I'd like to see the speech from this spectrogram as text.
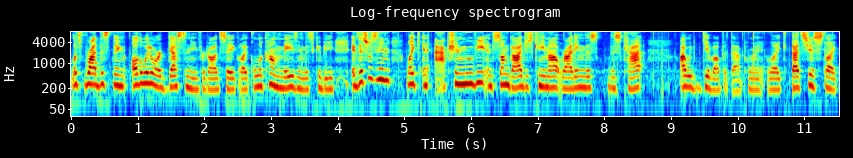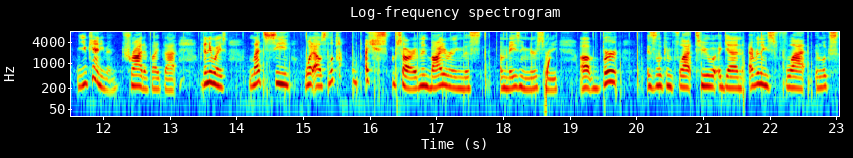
Let's ride this thing all the way to our destiny, for God's sake. Like, look how amazing this could be. If this was in, like, an action movie and some guy just came out riding this, this cat, I would give up at that point. Like, that's just, like, you can't even try to fight that. But anyways, let's see what else. Look, I just, I'm sorry, I've been admiring this amazing nursery. Uh, Bert is looking flat, too. Again, everything's flat. It looks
